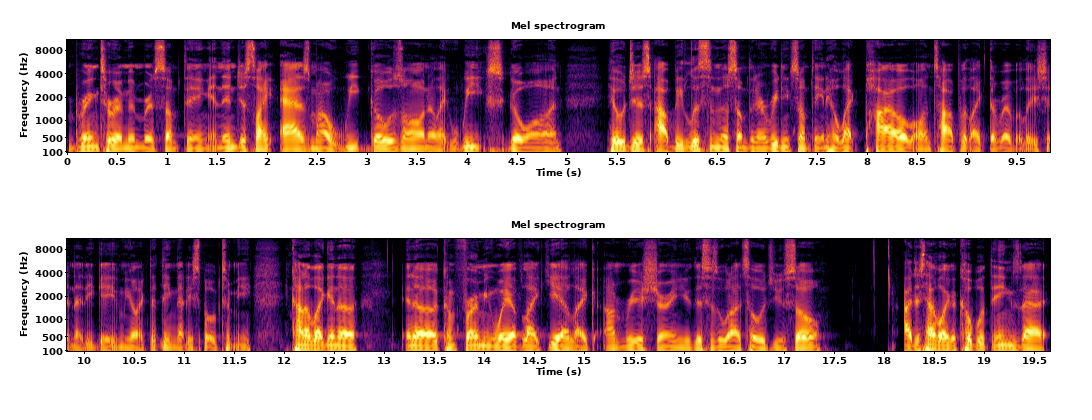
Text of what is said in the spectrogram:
bring to remembrance something and then just like as my week goes on or like weeks go on he'll just I'll be listening to something or reading something and he'll like pile on top of like the revelation that he gave me or like the thing that he spoke to me. Kind of like in a in a confirming way of like, yeah, like I'm reassuring you this is what I told you. So I just have like a couple of things that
